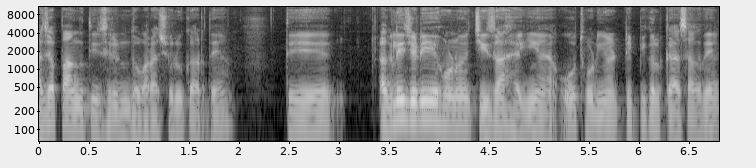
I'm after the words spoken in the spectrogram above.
ਅੱਜ ਆਪਾਂ ਅੰਗ ਤੀਸਰੇ ਨੂੰ ਦੁਬਾਰਾ ਸ਼ੁਰੂ ਕਰਦੇ ਹਾਂ ਤੇ ਅਗਲੀ ਜਿਹੜੀ ਹੁਣ ਚੀਜ਼ਾਂ ਹੈਗੀਆਂ ਉਹ ਥੋੜੀਆਂ ਟਿਪੀਕਲ ਕਹਿ ਸਕਦੇ ਆ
